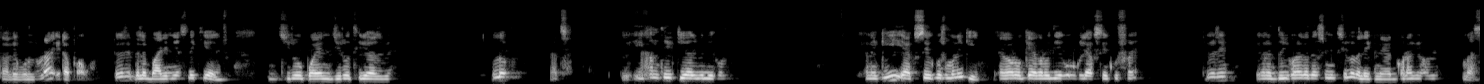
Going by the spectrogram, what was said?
তাহলে বন্ধুরা এটা পাবো, ঠিক আছে? তাহলে বাইরে নিয়ে আসলে কি আসবে? জিরো পয়েন্ট জিরো থ্রি আসবে। হলো? আচ্ছা তাহলে এখান থেকে কি আসবে দেখুন? এখানে কি? একশো একুশ মানে কি? এগারোকে এগারো দিয়ে গুণ করলে একশো একুশ হয়, ঠিক আছে? এখানে দুই ঘরাকে দশমিক ছিল, তাহলে এখানে এক ঘরাকে হবে। বাস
